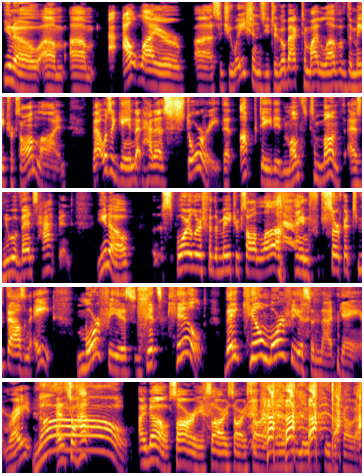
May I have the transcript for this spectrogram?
you know, um, um, outlier uh, situations. You to go back to my love of the Matrix Online. That was a game that had a story that updated month to month as new events happened. You know, spoilers for the Matrix Online circa 2008. Morpheus gets killed. They kill Morpheus in that game, right? no. And so how? I know. Sorry, sorry, sorry, sorry.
